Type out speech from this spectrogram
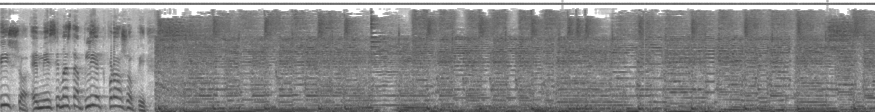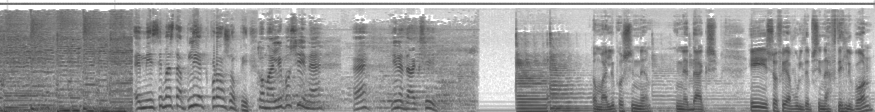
πίσω. Εμείς είμαστε απλοί εκπρόσωποι. Εμείς είμαστε απλοί εκπρόσωποι. Το μαλλί πώς είναι, ε, είναι εντάξει. Το μαλλί πώς είναι, είναι εντάξει. Η Σοφία Βούλτεψη είναι αυτή λοιπόν.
